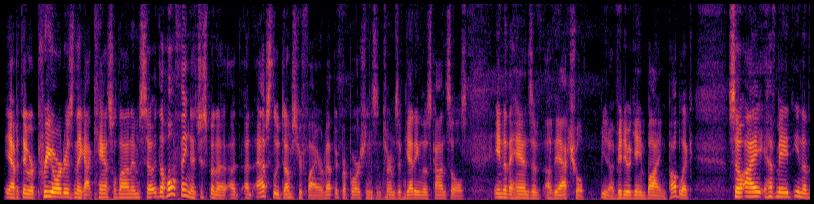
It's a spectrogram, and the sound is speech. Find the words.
yeah, but they were pre-orders and they got canceled on him. So the whole thing has just been a, a, an absolute dumpster fire of epic proportions in terms of getting those consoles into the hands of, of the actual you know video game buying public. So I have made you know,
